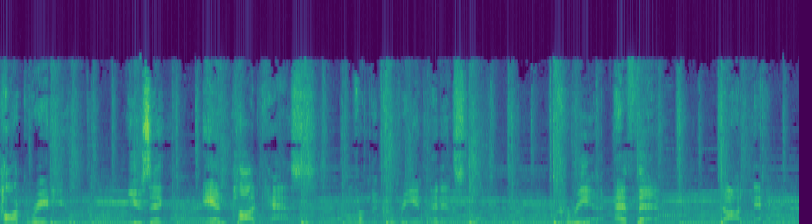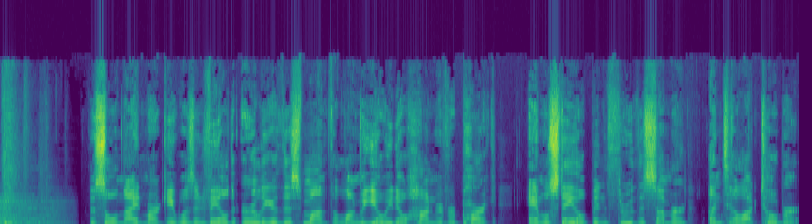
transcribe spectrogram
talk radio, music, and podcasts from the Korean Peninsula. KoreaFM.net. The Seoul Night Market was unveiled earlier this month along the Yoido Han River Park and will stay open through the summer until October.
